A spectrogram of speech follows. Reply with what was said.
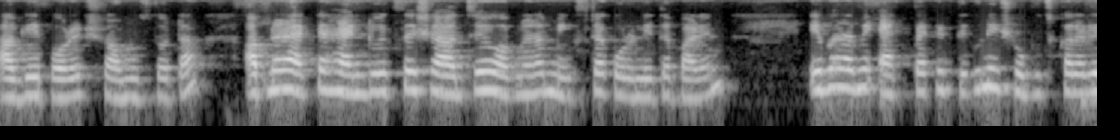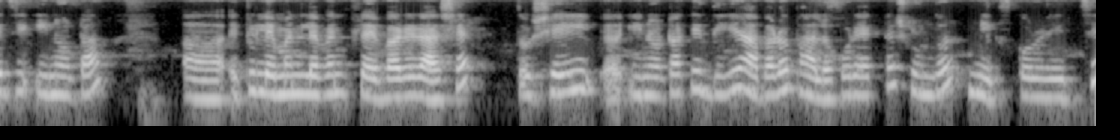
আগে পরের সমস্তটা। আপনারা একটা হ্যান্ড উইক্সের সাহায্যেও আপনারা মিক্সটা করে নিতে পারেন। এবার আমি এক প্যাকেট দেখুন, এই সবুজ কালারের যে ইনোটা একটু লেমন লেমন ফ্লেভারের আসে। তো সেই ইনোটাকে দিয়ে আবারও ভালো করে একটা সুন্দর মিক্স করে নিচ্ছি।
